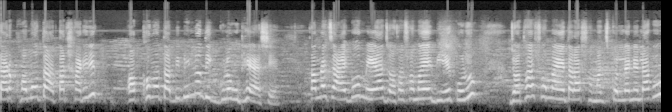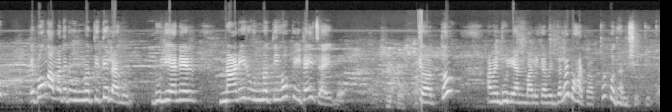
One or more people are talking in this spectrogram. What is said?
তার ক্ষমতা তার শারীরিক অক্ষমতা বিভিন্ন দিকগুলো উঠে আসে। তো আমরা চাইব মেয়েরা যথাসময়ে বিয়ে করুক যথাসময়ে তারা সমাজ কল্যাণে লাগুক এবং আমাদের উন্নতিতে লাগুক। ধুলিয়ানের নারীর উন্নতি হোক এটাই চাইব। দত্ত আমি ধুলিয়ান বালিকা বিদ্যালয়ে ভারপ্রাপ্ত প্রধান শিক্ষিকা।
